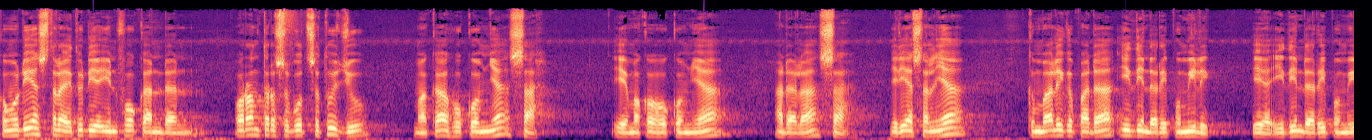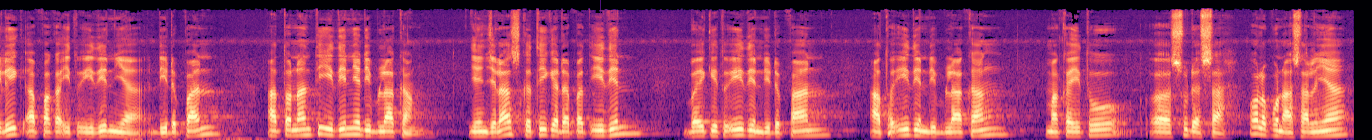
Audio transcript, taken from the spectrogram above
kemudian setelah itu dia infokan dan orang tersebut setuju, maka hukumnya sah ya maka hukumnya adalah sah. Jadi asalnya kembali kepada izin dari pemilik. Ya, izin dari pemilik apakah itu izinnya di depan atau nanti izinnya di belakang. Yang jelas ketika dapat izin baik itu izin di depan atau izin di belakang maka itu e, sudah sah walaupun asalnya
